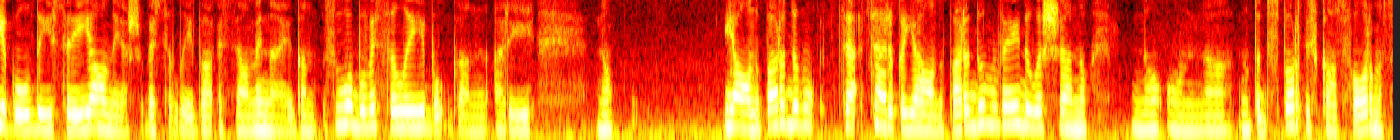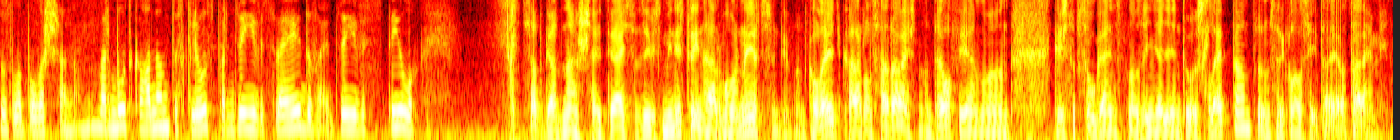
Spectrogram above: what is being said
ieguldījis arī jauniešu veselībā. Es jau minēju gan zobu veselību, gan arī. Nu, Jaunu paradumu, ceru, ka jaunu paradumu veidošanu, uh, Nu, un nu, tad sportiskās formas uzlabošana. Varbūt kādam tas kļūs par dzīvesveidu vai dzīves stilu. Es atgādināšu šeit aizsardzības ministriju Nāra Mūrnieca un divi kolēģi Kārlis Arājs no Delfiem un Kristaps Ugainis no ziņa aģentūras Leta un, protams, arī klausītāji jautājumi.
